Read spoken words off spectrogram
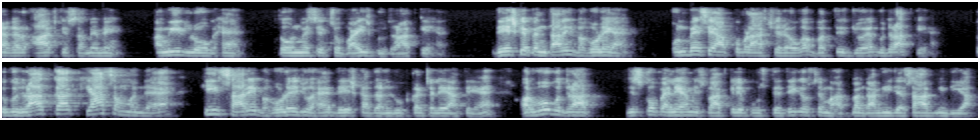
अगर आज के समय में अमीर लोग हैं तो उनमें से 122 गुजरात के हैं। देश के 45 भगोड़े हैं, उनमें से आपको बड़ा आश्चर्य होगा, बत्तीस जो है गुजरात के हैं। तो गुजरात का क्या संबंध है? कि सारे भगोड़े जो है, देश का धन लूट कर चले आते हैं। और वो गुजरात, जिसको पहले हम इस बात के लिए पूछते थे कि उससे महात्मा गांधी जैसा आदमी दिया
